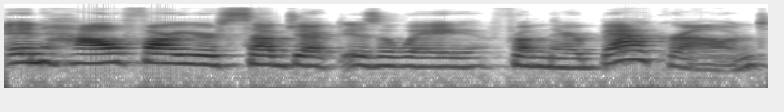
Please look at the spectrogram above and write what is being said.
and how far your subject is away from their background.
